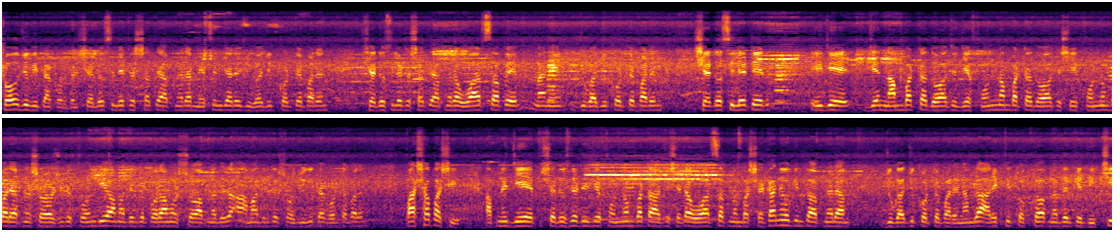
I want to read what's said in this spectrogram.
সহযোগিতা করবেন। শ্যাডো সিলেটের সাথে আপনারা মেসেঞ্জারে যোগাযোগ করতে পারেন। শ্যাডো সিলেটের সাথে আপনারা হোয়াটসঅ্যাপে মানে যোগাযোগ করতে পারেন। শ্যাডো সিলেটের এই যে যে নাম্বারটা দেওয়া আছে, যে ফোন নাম্বারটা দেওয়া আছে, সেই ফোন নম্বরে আপনার সরাসরি ফোন দিয়ে আমাদেরকে পরামর্শ, আপনাদের, আমাদেরকে সহযোগিতা করতে পারেন। পাশাপাশি আপনি যে শ্যাডো সিলেটের যে ফোন নম্বরটা আছে, সেটা হোয়াটসঅ্যাপ নম্বর, সেখানেও কিন্তু আপনারা যোগাযোগ করতে পারেন। আমরা আরেকটি তথ্য আপনাদেরকে দিচ্ছি।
